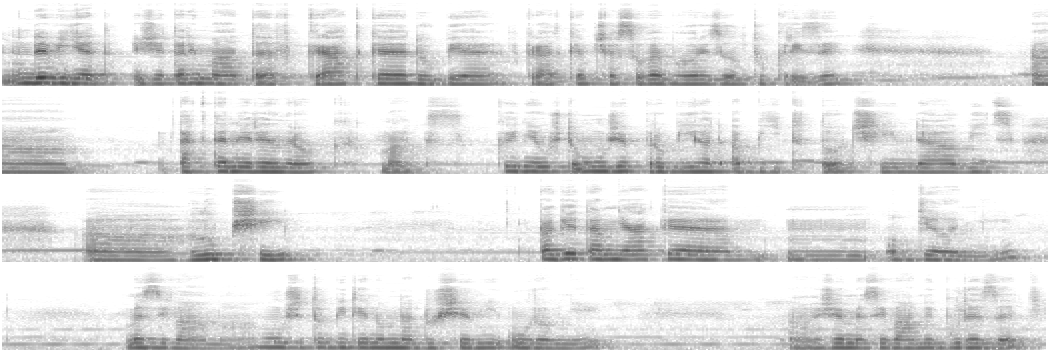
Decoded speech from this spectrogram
Jde vidět, že tady máte v krátké době, v krátkém časovém horizontu krizi, uh, tak ten jeden rok max. Klidně už to může probíhat a být to čím dál víc uh, hlubší. Pak je tam nějaké um, oddělení mezi váma. Může to být jenom na duševní úrovni, uh, že mezi vámi bude zeď,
